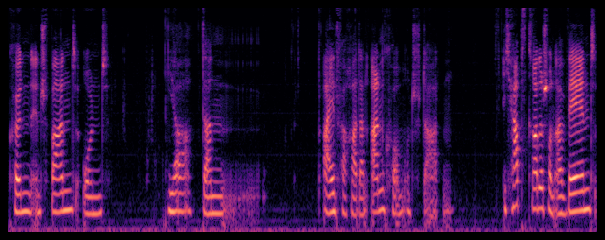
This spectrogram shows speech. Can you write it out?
können entspannt und ja, dann einfacher dann ankommen und starten. Ich habe es gerade schon erwähnt,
